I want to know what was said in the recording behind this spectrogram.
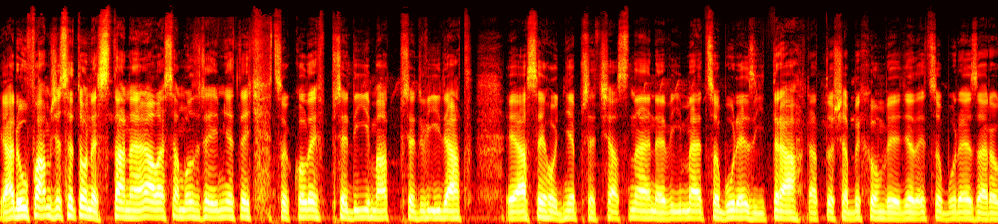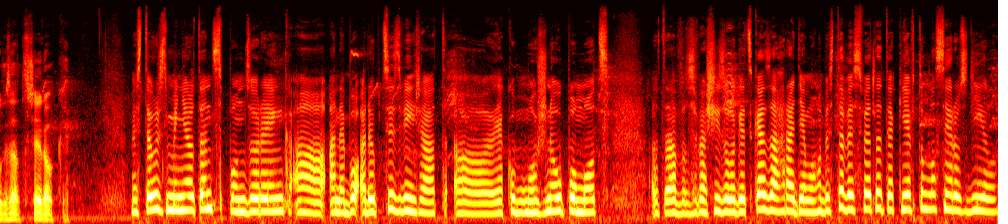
Já doufám, že se to nestane, ale samozřejmě teď cokoliv předjímat, předvídat je asi hodně předčasné. Nevíme, co bude zítra, na to, abychom věděli, co bude za rok, za tři roky. Vy jste už zmínil ten sponsoring a, a nebo adopci zvířat a, jako možnou pomoc vaší zoologické zahradě. Mohl byste vysvětlit, jaký je v tom vlastně rozdíl?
